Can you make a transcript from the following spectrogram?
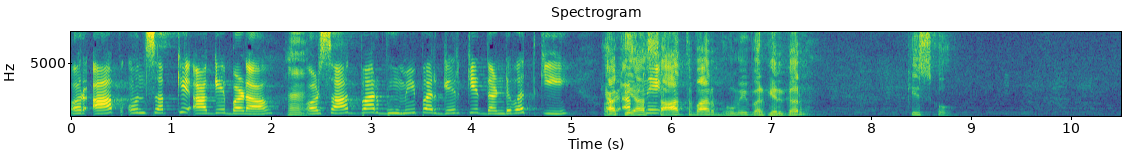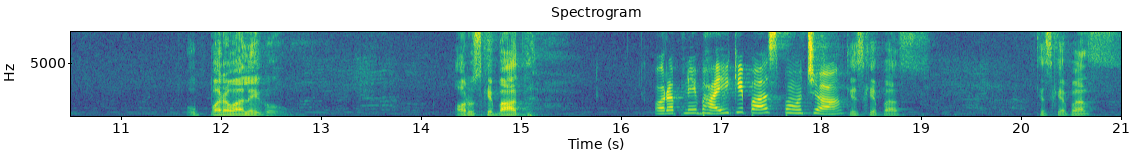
और आप उन सब के आगे बढ़ा हम्म। और सात बार भूमि पर गिर के दंडवत की क्या किया सात बार भूमि पर गिरकर किसको ऊपर वाले को। और उसके बाद और अपने भाई के पास पहुँचा। किसके पास? किसके पास?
